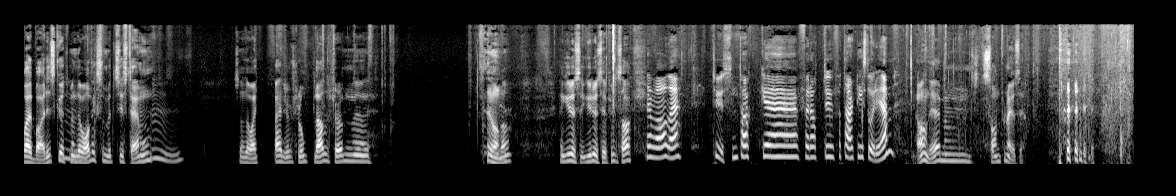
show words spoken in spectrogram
barbarisk ut, men det var liksom et system òg. Mm. Så det var ikke bare slump likevel, sjøl om eh, det var noe. En gruse, grusefull sak. Det var det. Tusen takk eh, for at du fortalte historien. Ja, det er en sann fornøyelse.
